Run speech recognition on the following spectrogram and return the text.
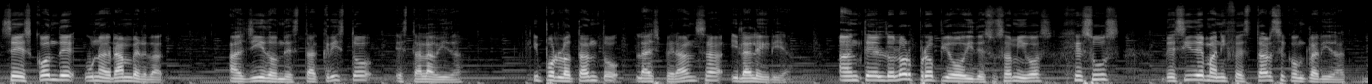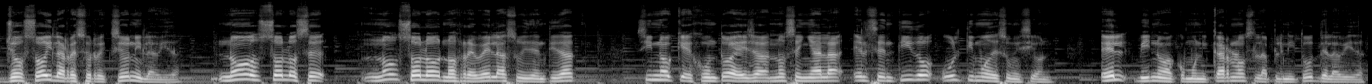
se esconde una gran verdad. Allí donde está Cristo está la vida, y por lo tanto la esperanza y la alegría. Ante el dolor propio y de sus amigos, Jesús decide manifestarse con claridad. Yo soy la resurrección y la vida. No solo, se, no solo nos revela su identidad, sino que junto a ella nos señala el sentido último de su misión. Él vino a comunicarnos la plenitud de la vida.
